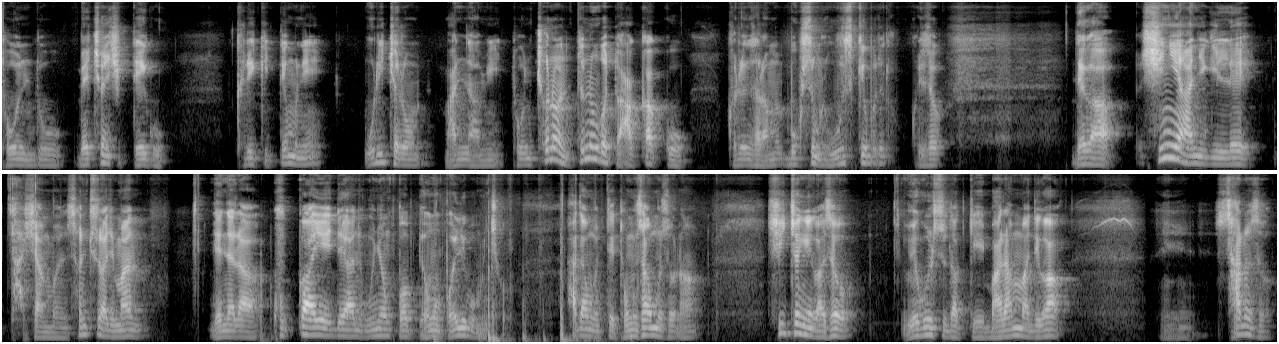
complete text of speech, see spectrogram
돈도 몇 천씩 되고 그랬기 때문에 우리처럼 만남이 돈 천 원 뜨는 것도 아깝고 그런 사람은 목숨을 우습게 보더라고. 그래서 내가 신이 아니길래 다시 한번 선출하지만 내 나라 국가에 대한 운영법 너무 멀리 보면 쳐. 하다못해 동사무소나 시청에 가서 외골수답게 말 한마디가 에, 살아서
